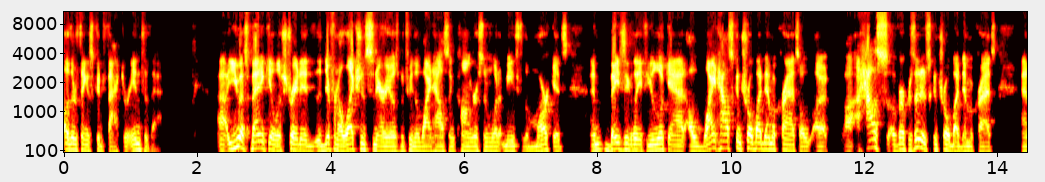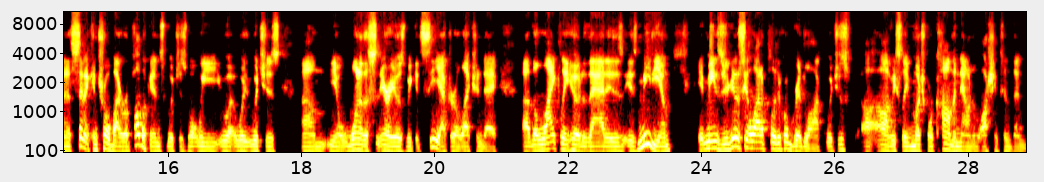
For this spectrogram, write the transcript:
other things could factor into that. Uh, U.S. Bank illustrated the different election scenarios between the White House and Congress and what it means for the markets. And basically, if you look at a White House controlled by Democrats, a, a, a House of Representatives controlled by Democrats, and a Senate controlled by Republicans, which is what we, which is um, you know one of the scenarios we could see after election day. Uh, the likelihood of that is is medium. It means you're going to see a lot of political gridlock, which is uh, obviously much more common now in Washington than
